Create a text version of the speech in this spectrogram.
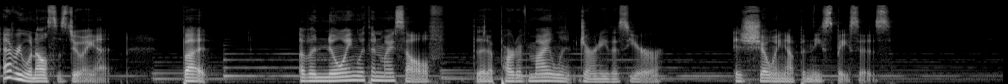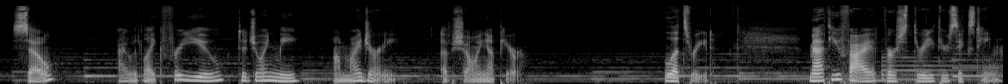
everyone else is doing it, but of a knowing within myself that a part of my Lent journey this year is showing up in these spaces. So, I would like for you to join me on my journey of showing up here. Let's read Matthew 5, verse 3 through 16.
